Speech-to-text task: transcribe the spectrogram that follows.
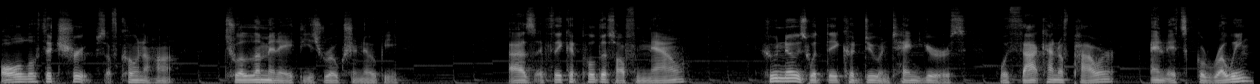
all of the troops of Konoha to eliminate these rogue shinobi. As if they could pull this off now, who knows what they could do in 10 years with that kind of power and it's growing?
